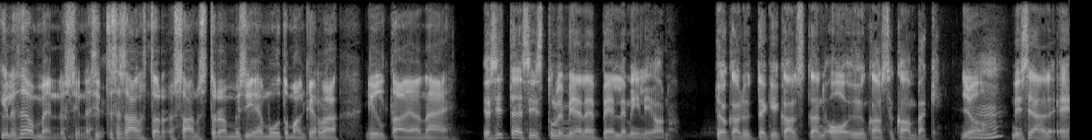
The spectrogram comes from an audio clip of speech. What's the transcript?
kyllä se on mennyt sinne. Sitten se Sandstr- Sandström siihen muutaman kerran iltaa ja näin. Ja sitten siis tuli mieleen Pelle Miljoona, joka nyt teki kanssa tämän Oyn kanssa comebackin. Joo. Mm. Niin sehän, e,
